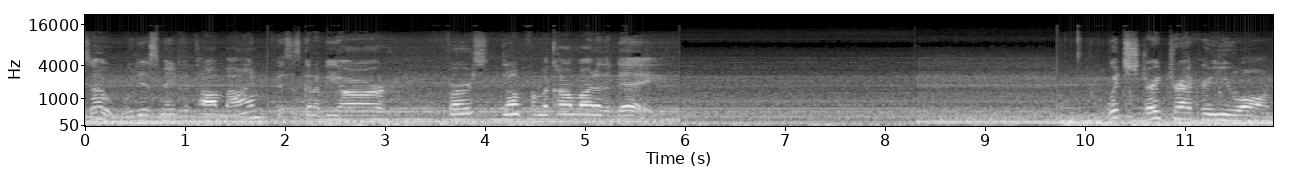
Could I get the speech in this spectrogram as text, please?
So we just made the combine. This is gonna be our first dump from the combine of the day. Which straight track are you on?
